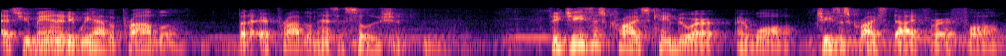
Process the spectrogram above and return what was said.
as humanity, we have a problem, but our problem has a solution. See, Jesus Christ came to our, our wall. Jesus Christ died for our fall.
